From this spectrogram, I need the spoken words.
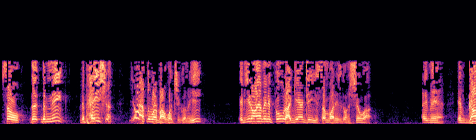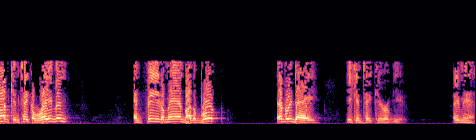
So the, the meek, the patient, you don't have to worry about what you're going to eat. If you don't have any food, I guarantee you somebody's going to show up. Amen. If God can take a raven and feed a man by the brook every day, he can take care of you. Amen.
